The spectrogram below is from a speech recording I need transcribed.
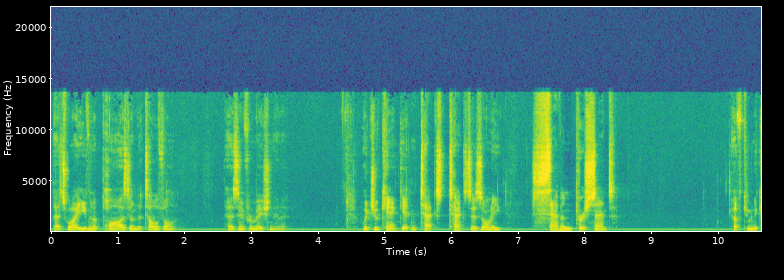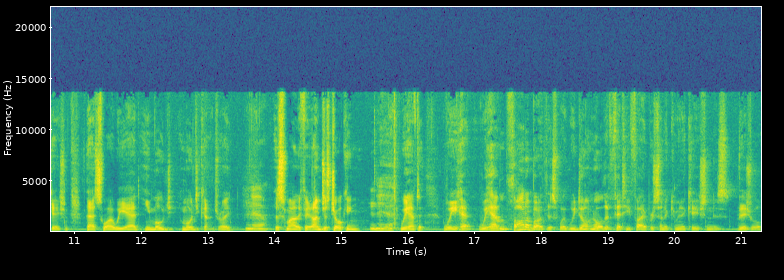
That's why even a pause on the telephone has information in it, which you can't get in text. Text is only 7% of communication. That's why we add emoji emojicons, right? yeah, The smiley face. I'm just joking. yeah, We have to. We have. We haven't thought about it this way. We don't know that 55 percent of communication is visual,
